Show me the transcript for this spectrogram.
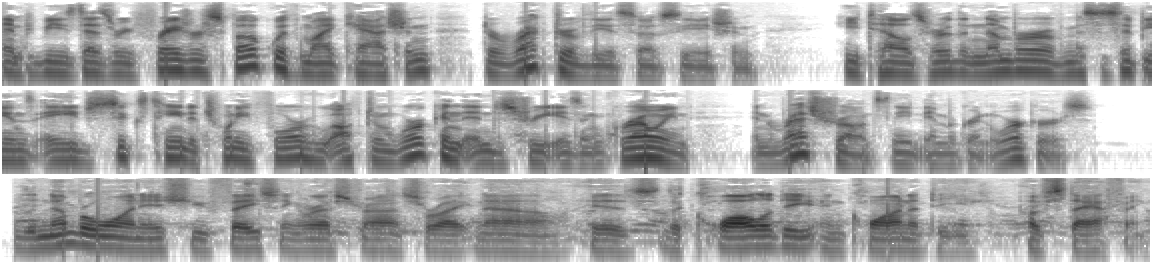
MPB's Desare Frazier spoke with Mike Cashion, director of the association. He tells her the number of Mississippians aged 16 to 24 who often work in the industry isn't growing, and restaurants need immigrant workers. The number one issue facing restaurants right now is the quality and quantity of staffing.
